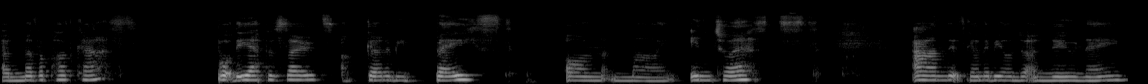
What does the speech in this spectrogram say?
another podcast, but the episodes are going to be based on my interests and it's going to be under a new name.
